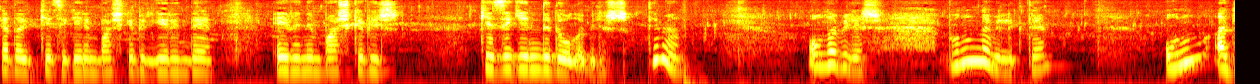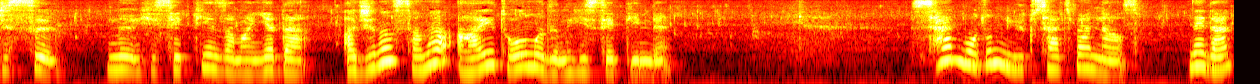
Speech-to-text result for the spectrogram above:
ya da gezegenin başka bir yerinde, evrenin başka bir gezegeninde de olabilir. Değil mi? Olabilir. Bununla birlikte onun acısını hissettiğin zaman ya da acının sana ait olmadığını hissettiğinde sen modunu yükseltmen lazım. Neden?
